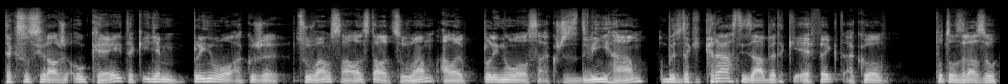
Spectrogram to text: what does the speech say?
tak som si vral, že OK, tak idem plynulo, akože cúvam sa, ale stále cúvam, ale plynulo sa akože zdvíham. A bude to taký krásny záber, taký efekt, ako potom zrazu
